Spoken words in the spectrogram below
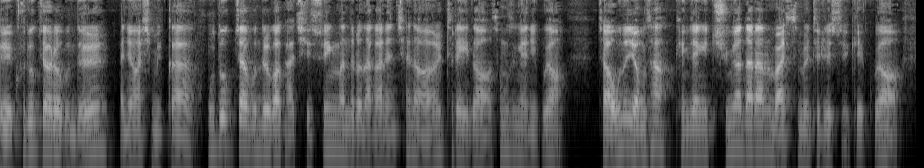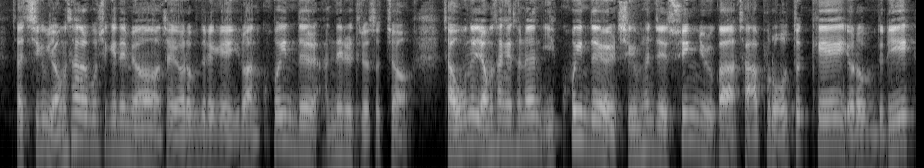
네, 구독자 여러분들, 안녕하십니까. 구독자분들과 같이 수익 만들어 나가는 채널 트레이더 송승현이고요. 자, 오늘 영상 굉장히 중요하다라는 말씀을 드릴 수 있겠고요. 자, 지금 영상을 보시게 되면 제가 여러분들에게 이러한 코인들 안내를 드렸었죠. 자, 오늘 영상에서는 이 코인들 지금 현재 수익률과 자, 앞으로 어떻게 여러분들이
